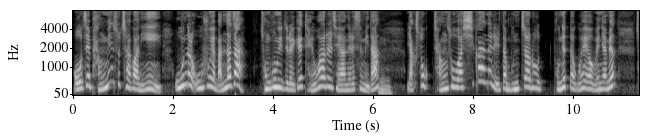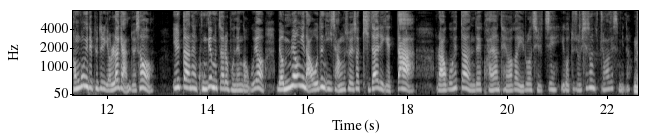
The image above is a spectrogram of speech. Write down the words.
어제 박민수 차관이 오늘 오후에 만나자 전공의들에게 대화를 제안을 했습니다. 음. 약속 장소와 시간을 일단 문자로 보냈다고 해요. 왜냐하면 전공의 대표들이 연락이 안 돼서 일단은 공개 문자를 보낸 거고요. 몇 명이 나오든 이 장소에서 기다리겠다. 라고 했다는데 과연 대화가 이루어질지 이것도 좀 시선 집중하겠습니다. 네.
